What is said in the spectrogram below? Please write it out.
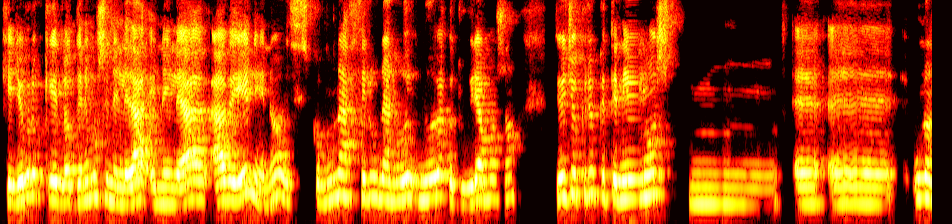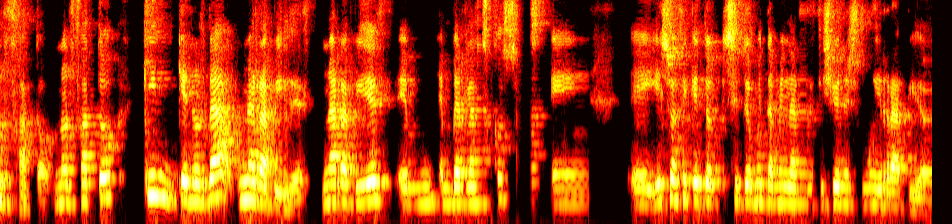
Que yo creo que lo tenemos en el, en el ADN, ¿no? Es como una célula nueva que tuviéramos, ¿no? Entonces yo creo que tenemos mm, eh, eh, un olfato, un olfato que, que, nos da una rapidez, una rapidez en, ver las cosas, eh, y eso hace que se tomen también las decisiones muy rápido.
